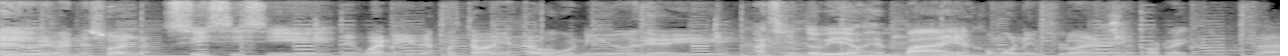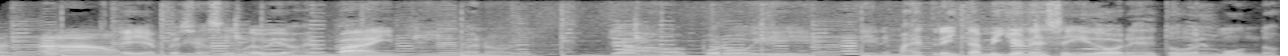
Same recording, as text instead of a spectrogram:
antes de Venezuela. Sí, sí, sí. Y bueno, y después estaba en Estados Unidos y de ahí. Haciendo videos en Vine. es como una influencer. Es correcto. Claro. Ah, Ella empezó haciendo videos en Vine y bueno, ya por hoy tiene más de 30 millones de seguidores de todo el mundo.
